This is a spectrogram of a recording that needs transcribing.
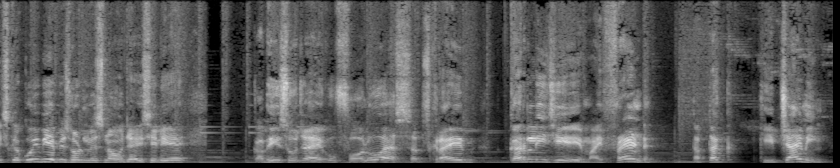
इसका कोई भी एपिसोड मिस ना हो जाए, इसीलिए कभी सोचा है को फॉलो या सब्सक्राइब कर लीजिए माय फ्रेंड तब तक Keep chiming.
